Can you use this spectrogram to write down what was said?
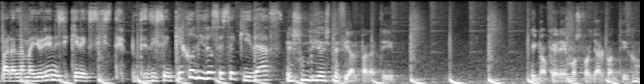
para la mayoría ni siquiera existe. Te dicen, qué jodidos es equidad. Es un día especial para ti. Y no queremos follar contigo.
